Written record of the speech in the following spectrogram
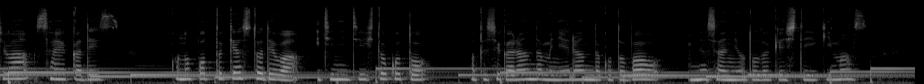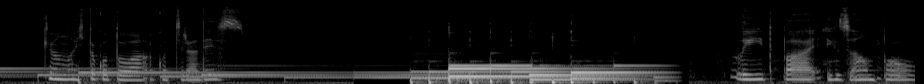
ちは、さやかです。このポッドキャストでは一日一言、私がランダムに選んだ言葉を皆さんにお届けしていきます。今日の一言はこちらです。Lead by example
